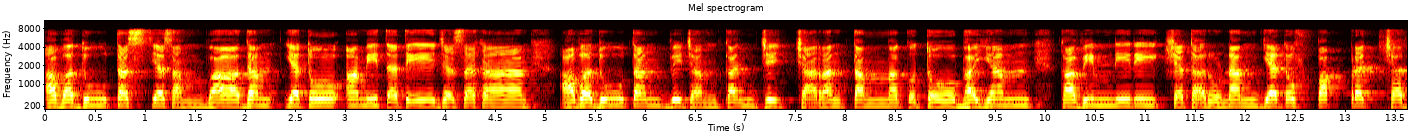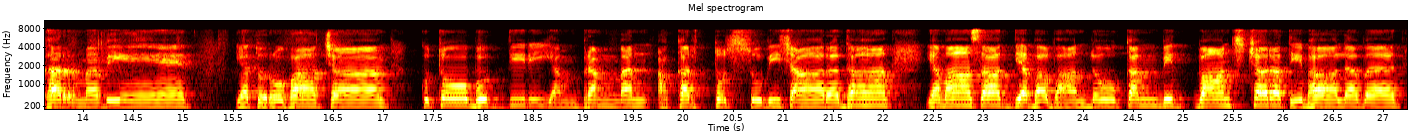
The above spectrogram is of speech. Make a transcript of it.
अवधूतस्य संवादं यतो अमिततेजसः। अवधूतं द्विजं कञ्चिच्चरन्तं कुतो भयं कविं निरीक्ष्य तरुणं यतुः पप्रच्छ धर्मवेत् यतुरुवाच कुतो बुद्धिरियं ब्रह्मन् अकर्तुः सुविशारदा यमासाद्य भवान् लोकं विद्वांश्चरति बालवत्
